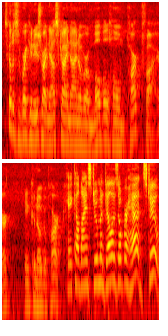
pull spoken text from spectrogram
Let's go to some breaking news right now. Sky 9 over a mobile home park fire in Canoga Park. KCAL 9 Stu Mundel's overhead. Stu.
